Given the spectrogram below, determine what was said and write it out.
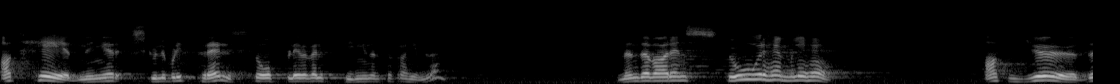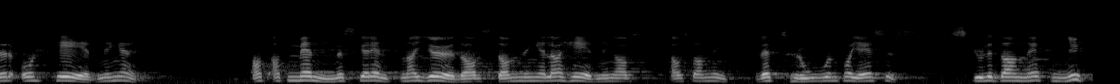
at hedninger skulle bli frelst og oppleve velsignelse fra himmelen. Men det var en stor hemmelighet at jøder og hedninger at, at mennesker, enten av jødeavstamning eller av hedningavstamning, ved troen på Jesus skulle danne et nytt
